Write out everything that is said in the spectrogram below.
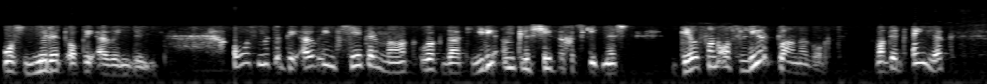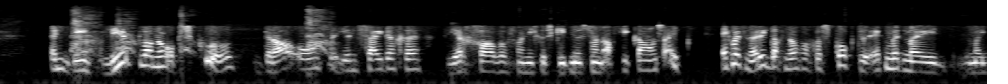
Ons moet dit op die ou en doen. Ons moet op die ou en seker maak ook dat hierdie inklusiewe geskiedenis deel van ons leerplanne word. Want uiteindelik in die leerplanne op skool dra ons 'n eensydige weergawe van die geskiedenis van Afrikaans uit. Ek was nou die dag nogal geskok toe ek met my my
